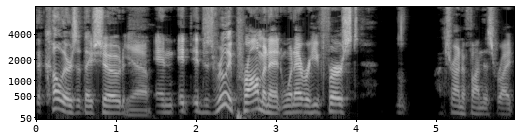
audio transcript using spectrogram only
the colors that they showed, Yeah. and it, it was really prominent whenever he first. I'm trying to find this right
